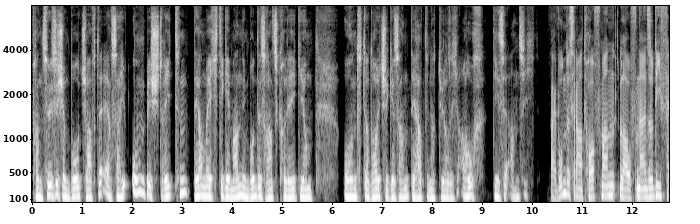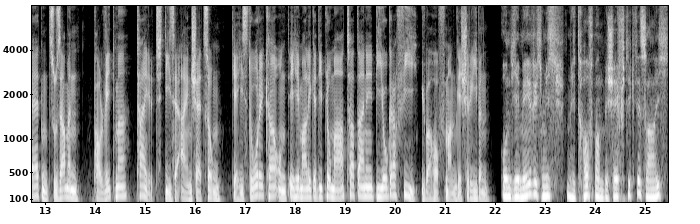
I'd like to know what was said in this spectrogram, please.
französischen Botschafter, er sei unbestritten der mächtige Mann im Bundesratskollegium und der deutsche Gesandte hatte natürlich auch diese Ansicht. Bei Bundesrat Hoffmann laufen also die Fäden zusammen. Paul Wittmer teilt diese Einschätzung. Der Historiker und ehemalige Diplomat hat eine Biografie über Hoffmann geschrieben. Und je mehr ich mich mit Hoffmann beschäftigte, sah ich,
